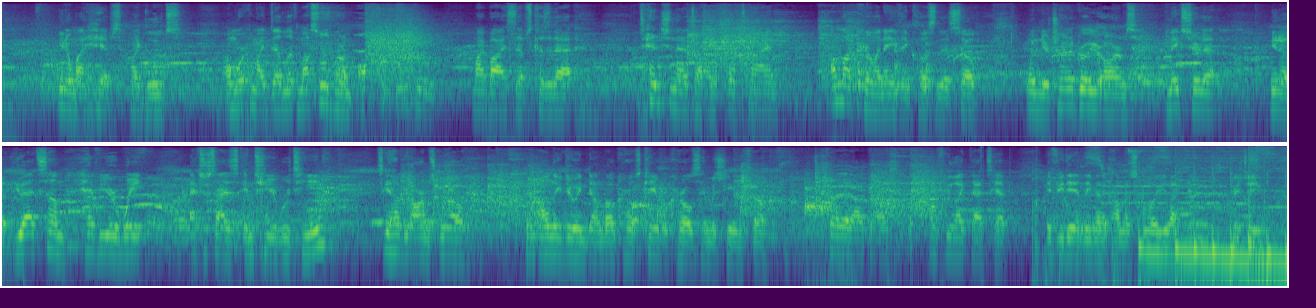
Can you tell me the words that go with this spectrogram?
you know, my hips, my glutes. I'm working my deadlift muscles, but I'm also working my biceps because of that tension that's on the full time. I'm not curling anything close to this. So when you're trying to grow your arms, make sure that you know you add some heavier weight exercises into your routine. It's gonna help your arms grow than only doing dumbbell curls, cable curls, and machines. So try that out, guys. Hope you like that tip. If you did, leave in the comments below you liked it. Appreciate you.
